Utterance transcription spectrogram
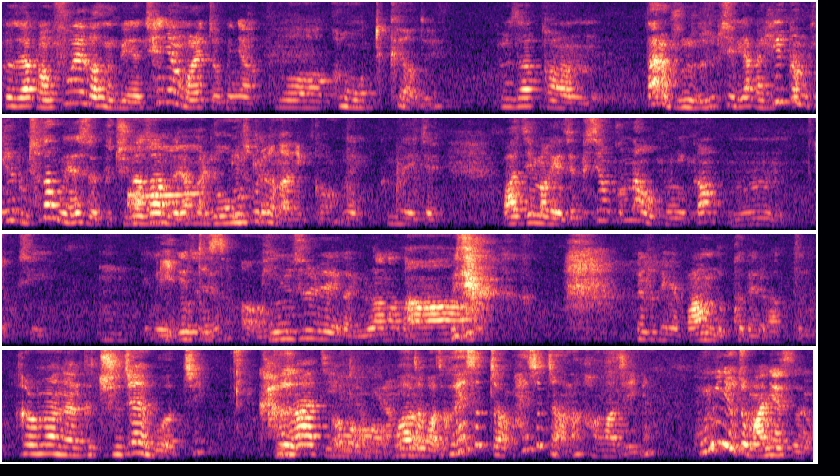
그래서 약간 후회 가서 그냥 체념을 했죠 그냥. 어. 와, 그럼 어떻게 해야 돼? 그래서 약간 다른 분들도 솔직히 약간 힐끔 힐끔 쳐다보긴 했어요. 그 주변 사람들 아, 약간 너무 이렇게. 소리가 나니까. 네, 근데 이제 마지막에 이제 시험 끝나고 보니까 음 역시 응. 이거 이. 돼요? 어. 빈술레가 유난하다. 아, 그래서 그냥 마음 놓고 내려왔죠. 그러면은 그 주제는 뭐였지? 강아지 그, 어, 인형이랑 맞아 맞아. 그거 했었지 않- 했었지 않아 강아지 인형? 공인형 좀 많이 했어요.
